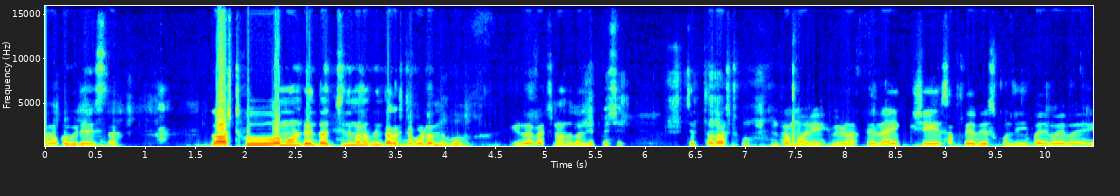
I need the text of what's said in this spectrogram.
అదొక వీడియో ఇస్తా లాస్ట్కు అమౌంట్ ఎంత వచ్చింది మనకు ఇంత కష్టపడేందుకు వీడి దాకా వచ్చినందుకు అని చెప్పేసి చెప్తా లాస్ట్కు ఉంటాం మరి వీడియో వస్తే లైక్ షేర్ సబ్స్క్రైబ్ చేసుకోండి. Bye bye bye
